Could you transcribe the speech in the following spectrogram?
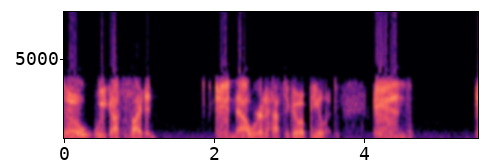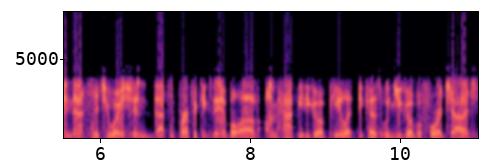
So we got cited, and now we're going to have to go appeal it. And in that situation, that's a perfect example of I'm happy to go appeal it because when you go before a judge,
